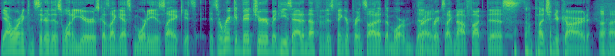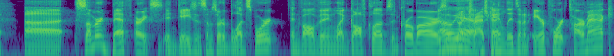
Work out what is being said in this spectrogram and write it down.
"Yeah, we're gonna consider this one of yours because I guess Morty is like it's it's a Rick adventure, but he's had enough of his fingerprints on it that more that Right. Rick's like, nah, fuck this, I'm punching your card." Uh-huh. Uh, Summer and Beth are ex- engaged in some sort of blood sport involving like golf clubs and crowbars Oh, and like trash okay. can lids on an airport tarmac.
